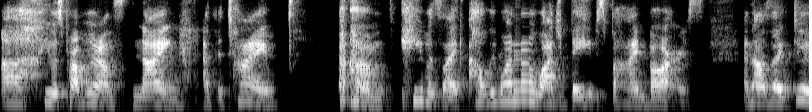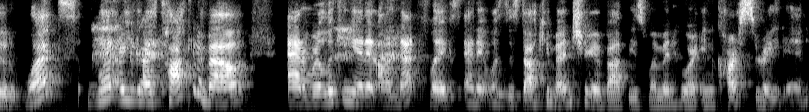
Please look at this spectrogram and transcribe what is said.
uh, he was probably around nine at the time he was like oh we want to watch Babies Behind Bars. And i was like dude what? What are you guys talking about and we're looking at it on Netflix, and it was this documentary about these women who are incarcerated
